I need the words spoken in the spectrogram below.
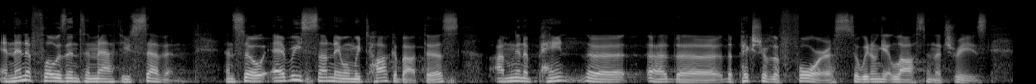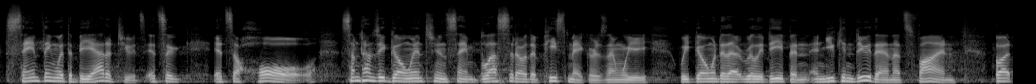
And then it flows into Matthew 7. And so every Sunday when we talk about this, I'm going to paint the, uh, the, the picture of the forest so we don't get lost in the trees. Same thing with the Beatitudes. It's a, it's a whole. Sometimes we go into and saying, Blessed are the peacemakers, and we, we go into that really deep, and, and you can do that, and that's fine. But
